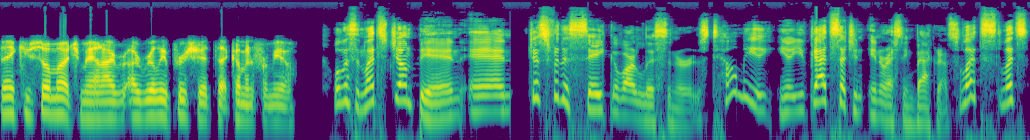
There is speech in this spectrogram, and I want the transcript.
Thank you so much, man. I, I really appreciate that coming from you. Well, listen, let's jump in and just for the sake of our listeners, tell me, you know, you've got such an interesting background. So let's let's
